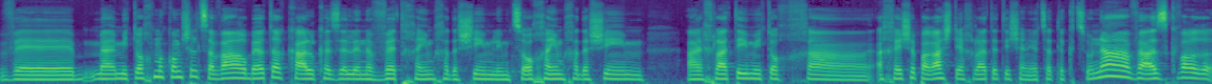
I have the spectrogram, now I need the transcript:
ומתוך מקום של צבא הרבה יותר קל כזה לנווט חיים חדשים, למצוא חיים חדשים. החלטתי מתוך, אחרי שפרשתי, החלטתי שאני יוצאת לקצונה, ואז כבר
